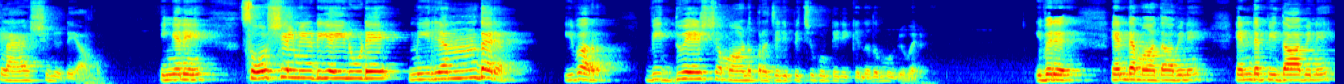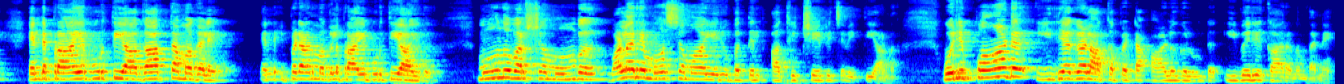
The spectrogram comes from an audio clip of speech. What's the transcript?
ക്ലാഷിനിടയാകും. ഇങ്ങനെ സോഷ്യൽ മീഡിയയിലൂടെ നിരന്തരം ഇവർ വിദ്വേഷമാണ് പ്രചരിപ്പിച്ചു കൊണ്ടിരിക്കുന്നത് മുഴുവൻ ഇവർ എന്റെ മാതാവിനെ എന്റെ പിതാവിനെ എന്റെ പ്രായപൂർത്തിയാകാത്ത മകളെ എന്റെ ഇപ്പോഴാണ് മകൾ പ്രായപൂർത്തിയായത്. മൂന്ന് വർഷം മുമ്പ് വളരെ മോശമായ രൂപത്തിൽ അധിക്ഷേപിച്ച വ്യക്തിയാണ്. ഒരുപാട് ഇരകളാക്കപ്പെട്ട ആളുകളുണ്ട് ഇവർ കാരണം തന്നെ.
